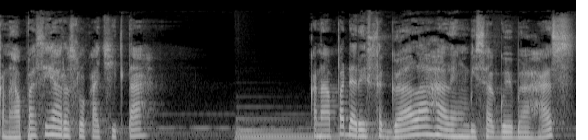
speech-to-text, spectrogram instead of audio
Kenapa sih harus luka cita? Kenapa dari segala hal yang bisa gue bahas,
